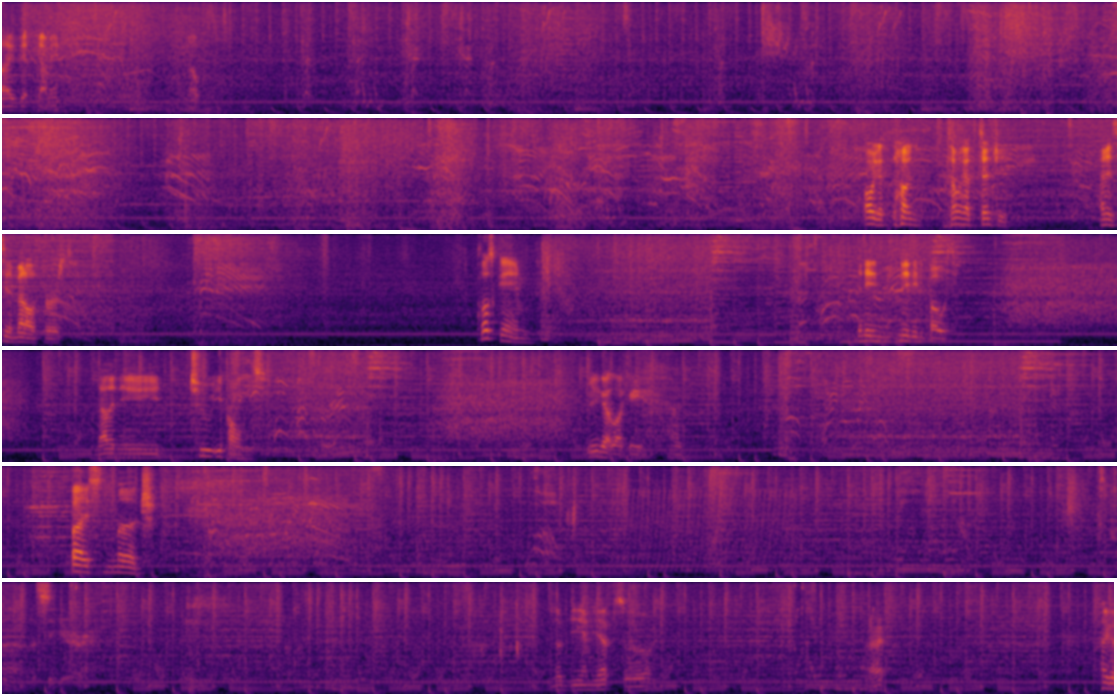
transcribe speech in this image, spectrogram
Little lag got me. Oh, you got, oh, someone got the Tenchi. I didn't see the medal at first. Close game. They need, needed both. Now they need two Epons. We got lucky. By smudge.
